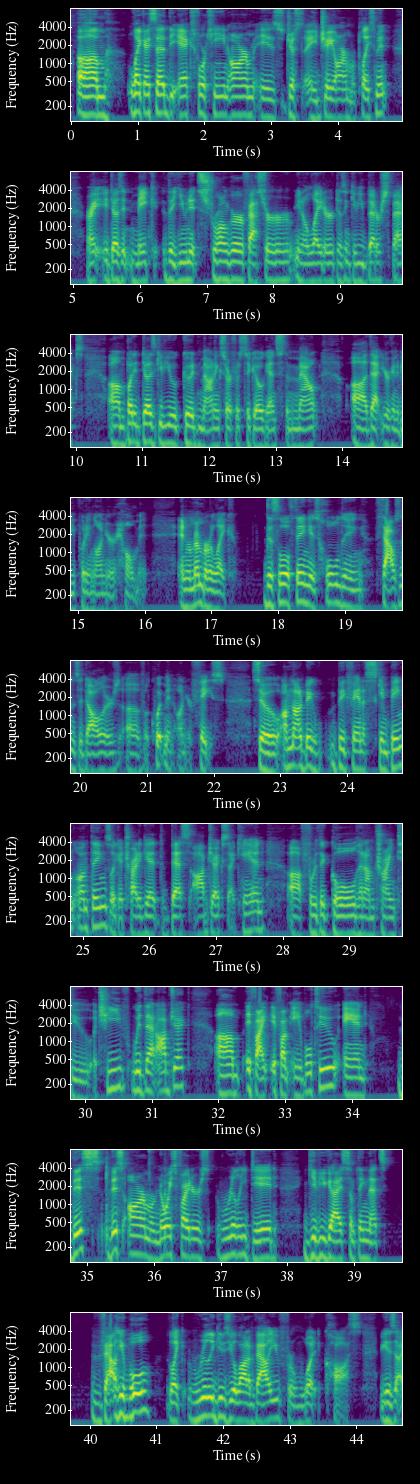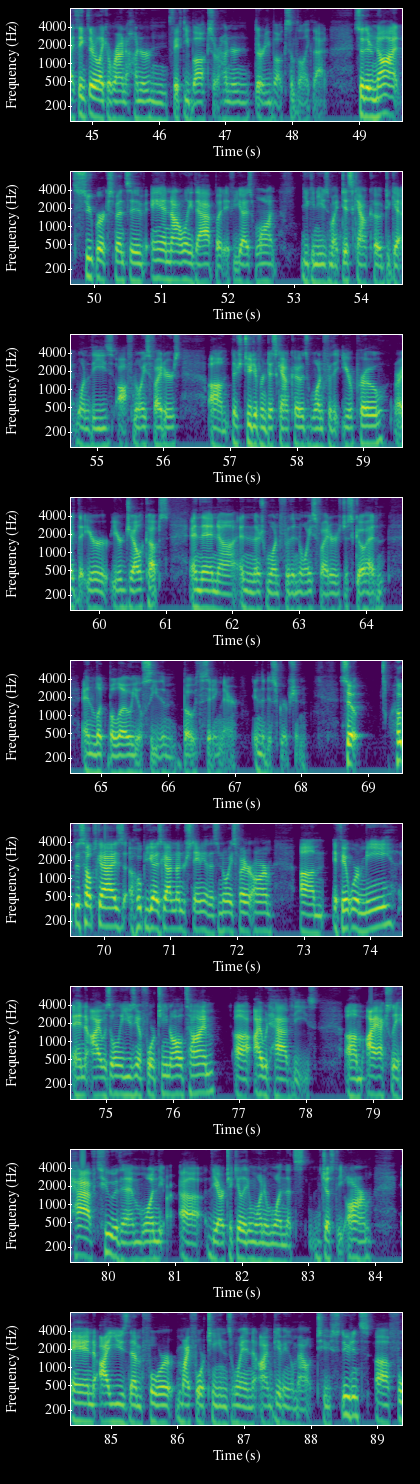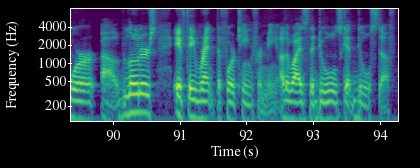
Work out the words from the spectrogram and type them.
um, like I said, the AX14 arm is just a J-arm replacement, right? It doesn't make the unit stronger, faster, you know, lighter, doesn't give you better specs, um, but it does give you a good mounting surface to go against the mount uh, that you're gonna be putting on your helmet. And remember, like, this little thing is holding thousands of dollars of equipment on your face. So I'm not a big big fan of skimping on things. Like I try to get the best objects I can uh, for the goal that I'm trying to achieve with that object, um, if I if I'm able to. And this this arm or noise fighters really did give you guys something that's valuable like really gives you a lot of value for what it costs because I think they're like around 150 bucks or 130 bucks, something like that. So they're not super expensive. And not only that, but if you guys want, you can use my discount code to get one of these off Noise Fighters. Um, there's two different discount codes, one for the Ear Pro, right, the ear ear gel cups, and then uh, and then there's one for the Noise Fighters. Just go ahead and, and look below. You'll see them both sitting there in the description. So hope this helps, guys. I hope you guys got an understanding of this Noise Fighter arm. Um, if it were me and I was only using a 14 all the time, uh, I would have these. Um, I actually have two of them, one the, uh, the articulating one and one that's just the arm. And I use them for my 14s when I'm giving them out to students uh, for uh, loaners if they rent the 14 from me. Otherwise, the duals get dual stuff.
